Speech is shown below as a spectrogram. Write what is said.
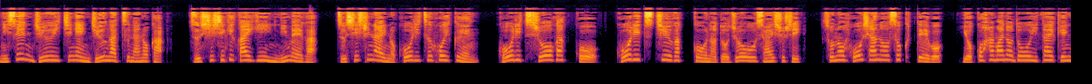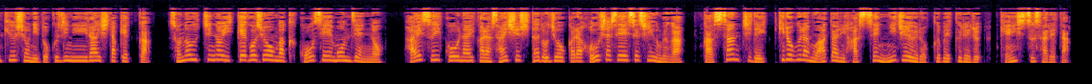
2011年10月7日、逗子市議会議員2名が、逗子市内の公立保育園、公立小学校、公立中学校の土壌を採取し、その放射能測定を横浜の同意体研究所に独自に依頼した結果、そのうちの池子小学厚生門前の排水口内から採取した土壌から放射性セシウムが合算値で 1kg あたり8026ベクレル検出された。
